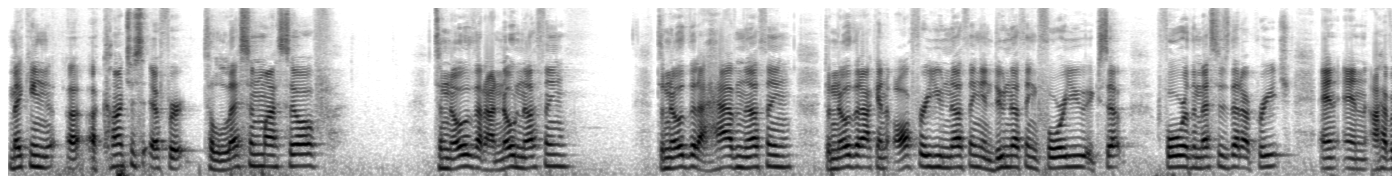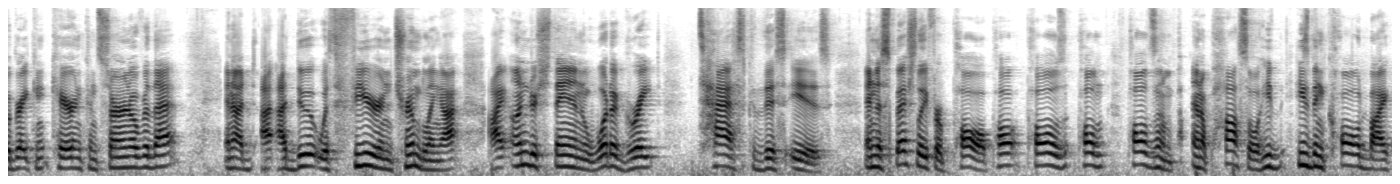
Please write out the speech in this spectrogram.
making a, a conscious effort to lessen myself, to know that I know nothing, to know that I have nothing, to know that I can offer you nothing and do nothing for you except for the message that I preach. And, and I have a great care and concern over that. And I, I, I do it with fear and trembling. I, I understand what a great task this is. And especially for Paul. Paul Paul's, Paul, Paul's an, an apostle. He, he's been called by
